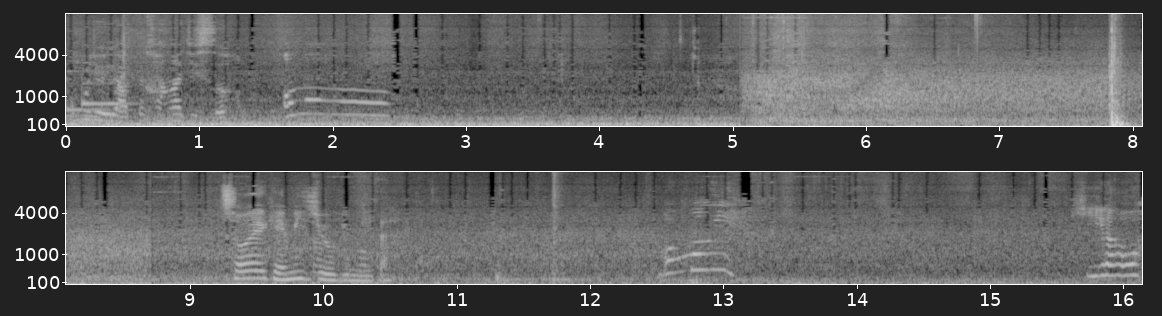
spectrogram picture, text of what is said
어머, 저기 앞에 강아지 있어. 어머. 저의 개미 지옥입니다. 멍멍이. 귀여워.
